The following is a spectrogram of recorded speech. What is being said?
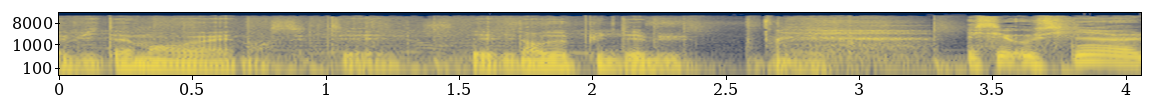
évidemment, ouais, non, c'était c'était évident depuis le début. Et c'est aussi euh,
